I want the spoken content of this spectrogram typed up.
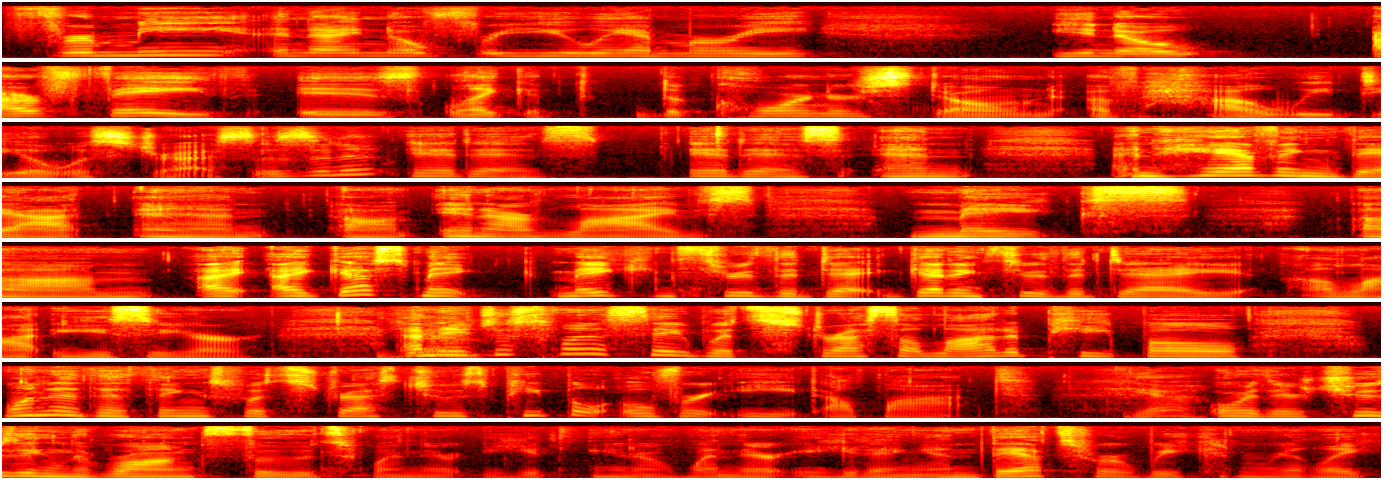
for me and i know for you anne marie you know our faith is like the cornerstone of how we deal with stress isn't it It is. It is, and and having that and um, in our lives makes. Um, I, I guess make making through the day, getting through the day, a lot easier. And I just want to say, with stress, a lot of people. One of the things with stress too is people overeat a lot. Yeah. Or they're choosing the wrong foods when they're eat, you know, when they're eating, and that's where we can really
